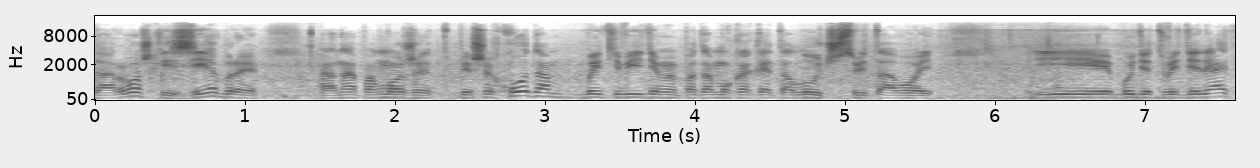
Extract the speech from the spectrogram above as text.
дорожки, зебры, она поможет пешеходам быть видимой, потому как это луч световой и будет выделять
